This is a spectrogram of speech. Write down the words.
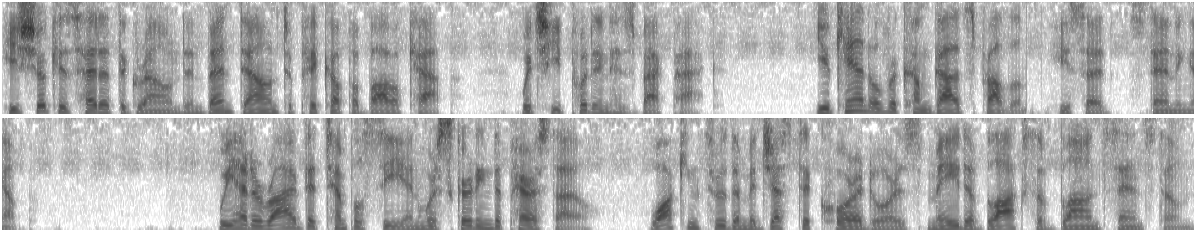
He shook his head at the ground and bent down to pick up a bottle cap, which he put in his backpack. You can't overcome God's problem, he said, standing up. We had arrived at Temple C and were skirting the peristyle, walking through the majestic corridors made of blocks of blonde sandstone.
